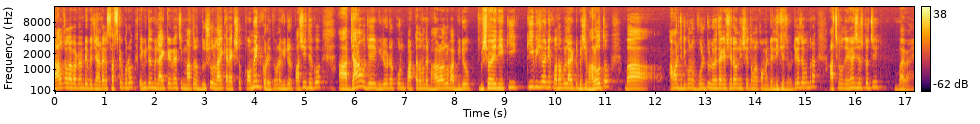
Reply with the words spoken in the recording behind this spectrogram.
লাল কালার বাটন টিপে চ্যানেলটাকে সাবস্ক্রাইব করো। এই ভিডিও তুমি লাইক রাখছি মাত্র দুশো লাইক আর একশো কমেন্ট করে। তোমরা ভিডিওর পাশেই থেকো। আর জানাও যে ভিডিওটার কোন পার্টটা তোমাদের ভালো লাগল বা ভিডিও বিষয় নিয়ে কী কী বিষয় নিয়ে কথা বললে আর একটু বেশি ভালো হতো বা আমার যদি কোনো ভুল টুল হয়ে থাকে সেটাও নিশ্চয়ই তোমরা কমেন্টে লিখেছো ঠিক আছে বন্ধুরা? আজকে মতো এখানে শেষ করছি। বাই বাই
